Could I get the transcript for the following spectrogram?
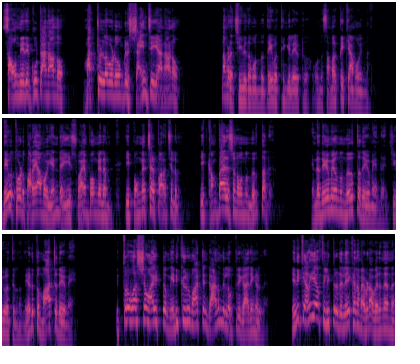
സൗന്ദര്യം കൂട്ടാനാണോ? മറ്റുള്ളവരുടെ മുമ്പിൽ ഷൈൻ ചെയ്യാനാണോ? നമ്മുടെ ജീവിതം ഒന്ന് ദൈവത്തിങ്കിലേട്ട് ഒന്ന് സമർപ്പിക്കാമോ എന്ന്? ദൈവത്തോട് പറയാമോ എന്റെ ഈ സ്വയം പൊങ്കലും ഈ പൊങ്ങച്ചൽ പറച്ചിലും ഈ കമ്പാരിസണും ഒന്ന് നിർത്തട്ടെ. എന്റെ ദൈവമേ ഒന്ന് നിർത്ത ദൈവമേ എന്റെ ജീവിതത്തിൽ നിന്ന്. എടുത്തു മാറ്റ ദൈവമേ. ഇത്ര വർഷമായിട്ടും എനിക്കൊരു മാറ്റം കാണുന്നില്ല ഒത്തിരി കാര്യങ്ങളിൽ. എനിക്കറിയാം ഫിലിപ്പരുടെ ലേഖനം എവിടെ വരുന്നതെന്ന്.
